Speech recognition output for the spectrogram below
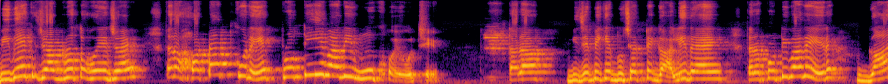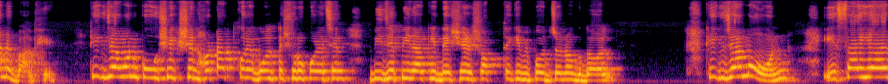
বিবেক জাগ্রত হয়ে যায়। তারা হঠাৎ করে প্রতিবাদী মুখ হয়ে ওঠে। তারা বিজেপিকে দু চারটে গালি দেয়, তারা প্রতিবাদের গান বাঁধে। ঠিক যেমন কৌশিক সেন হঠাৎ করে বলতে শুরু করেছেন, বিজেপি নাকি দেশের সব থেকে বিপজ্জনক দল। ঠিক যেমন এসআইআর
